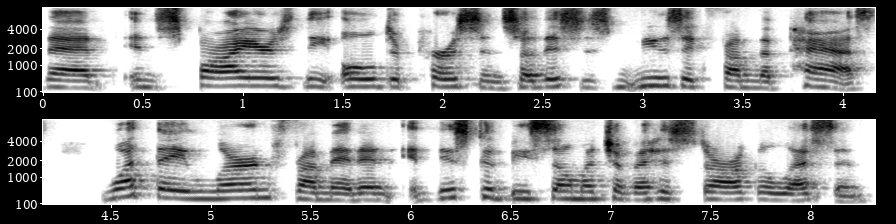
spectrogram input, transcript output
that inspires the older person. So this is music from the past. What they learn from it, and this could be so much of a historical lesson.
